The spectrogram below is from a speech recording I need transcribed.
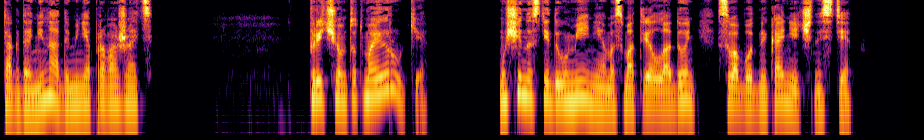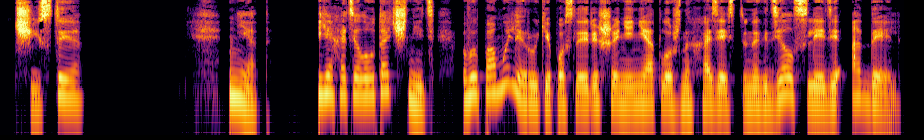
Тогда не надо меня провожать. При чем тут мои руки? Мужчина с недоумением осмотрел ладонь свободной конечности. Чистые? Нет. Я хотела уточнить, вы помыли руки после решения неотложных хозяйственных дел с леди Адель?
